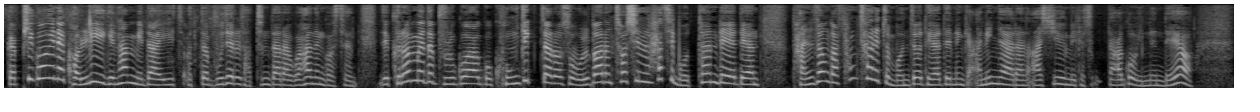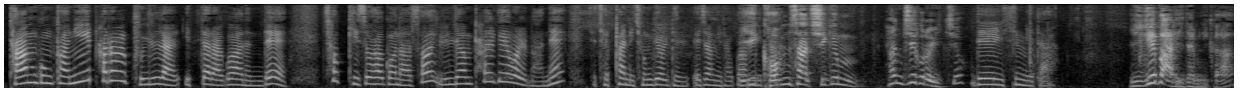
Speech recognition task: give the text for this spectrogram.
그러니까 피고인의 권리이긴 합니다. 이 어떤 무죄를 다툰다라고 하는 것은 이제 그럼에도 불구하고 공직자로서 올바른 처신을 하지 못한 데에 대한 반성과 성찰이 좀 먼저 돼야 되는 게 아니냐라는 아쉬움이 계속 나고 있는데요. 다음 공판이 8월 9일 날 있다라고 하는데 첫 기소하고 나서 1년 8개월 만에 재판이 종결될 예정이라고 합니다. 이 검사 지금 현직으로 있죠? 네, 있습니다. 이게 말이 됩니까?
